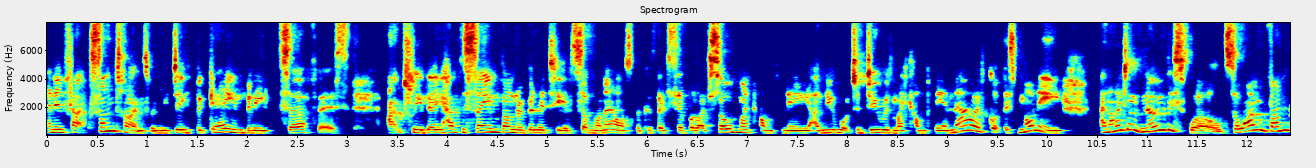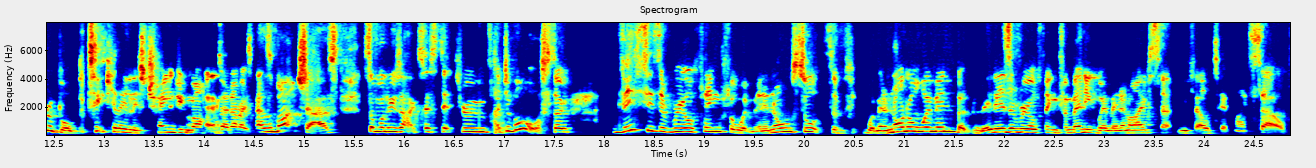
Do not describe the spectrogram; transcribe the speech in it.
And in fact, sometimes when you dig again beneath the surface, actually they have the same vulnerability as someone else because they've said, Well, I've sold my company, I knew what to do with my company, and now I've got this money and I don't know this world. So I'm vulnerable, particularly in this changing market okay. dynamics, as much as someone who's accessed it through a divorce. So this is a real thing for women and all sorts of women, not all women, but it is a real thing for many women. And I've certainly felt it myself.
